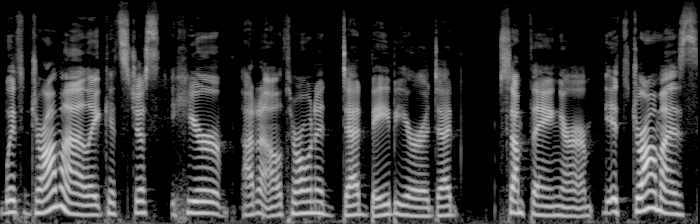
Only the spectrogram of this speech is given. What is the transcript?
with drama, like, it's just here, I don't know, throwing a dead baby or a dead something, or it's drama is,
